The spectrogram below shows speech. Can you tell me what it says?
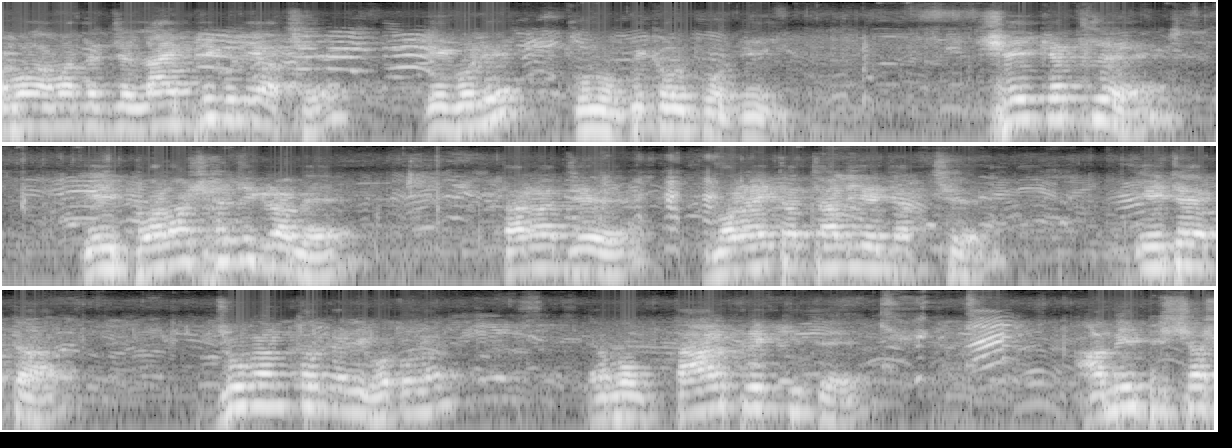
এবং আমাদের যে লাইব্রেরিগুলি আছে, এগুলি কোনো বিকল্প নেই। সেই ক্ষেত্রে এই পলাশহাটি গ্রামে তারা যে লড়াইটা চালিয়ে যাচ্ছে, এটা একটা যুগান্তরকারী ঘটনা এবং তার প্রেক্ষিতে আমি বিশ্বাস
